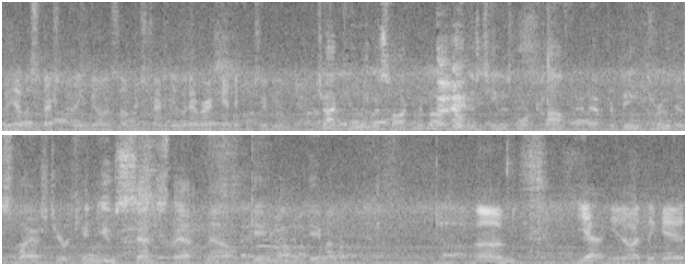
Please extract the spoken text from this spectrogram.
we have a special thing going, so I'm just trying to do whatever I can to contribute. Joc Kenley was talking about how his team is more confident after being through this last year. Can you sense that now, game in and game out? Um, yeah, you know, I think it.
